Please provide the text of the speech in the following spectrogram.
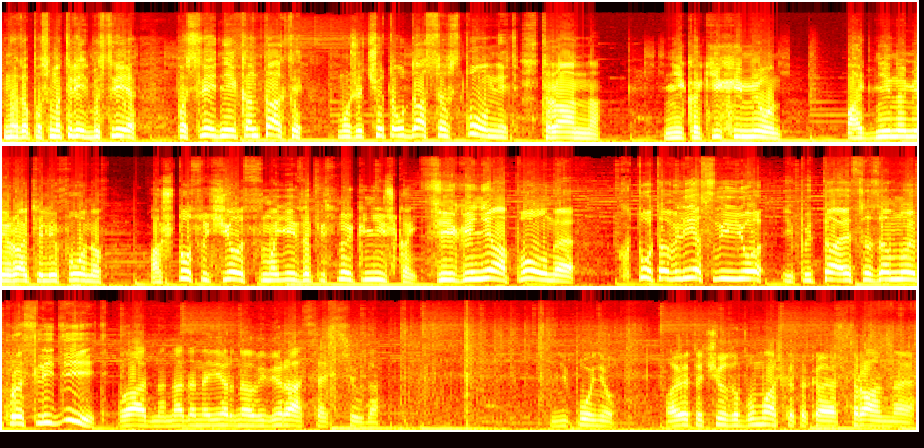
Надо посмотреть быстрее последние контакты. Может, что-то удастся вспомнить. Странно. Никаких имен. Одни номера телефонов. А что случилось с моей записной книжкой? Фигня полная. Кто-то влез в ее и пытается за мной проследить. Ладно, надо, наверное, выбираться отсюда. Не понял. А это что за бумажка такая странная?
